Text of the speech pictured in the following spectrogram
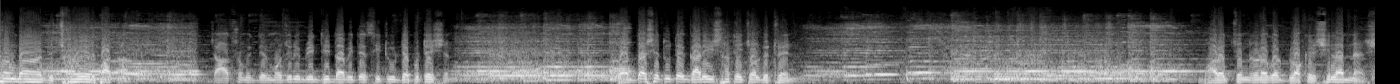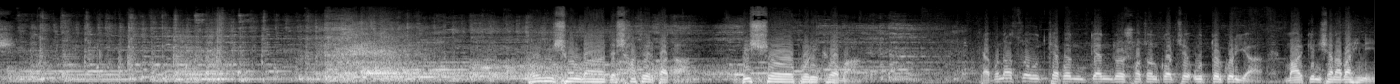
সংবাদ ছয়ের পাতা। চা শ্রমিকদের মজুরি বৃদ্ধির দাবিতে সিটুর ডেপুটেশন। পদ্মা সেতুতে গাড়ির সাথে চলবে ট্রেন। ভারতচন্দ্রনগর ব্লকের শিলান্যাস। সংবাদ সাতের পাতা, বিশ্ব পরিক্রমা। ক্ষেপণাস্ত্র উৎক্ষেপণ কেন্দ্র সচল করছে উত্তর কোরিয়া, মার্কিন সেনাবাহিনী।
